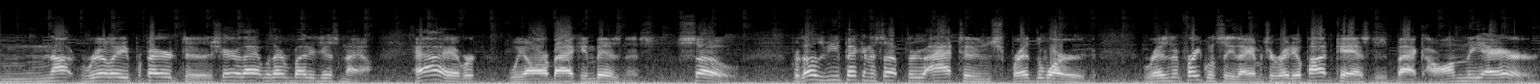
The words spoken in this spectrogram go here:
not really prepared to share that with everybody just now. However, we are back in business. So, for those of you picking us up through iTunes, spread the word. Resonant Frequency, the amateur radio podcast, is back on the air,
